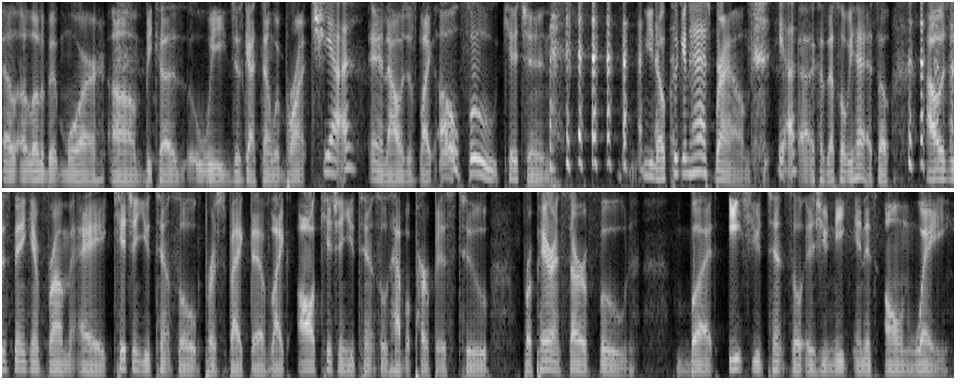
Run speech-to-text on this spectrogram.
a, a little bit more um, because we just got done with brunch. yeah. and I was just like, "Oh, food kitchen, you know, cooking hash browns, Yeah. Uh, because that's what we had." So I was just thinking from a kitchen utensil perspective, like all kitchen utensils have a purpose to prepare and serve food, but each utensil is unique in its own way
